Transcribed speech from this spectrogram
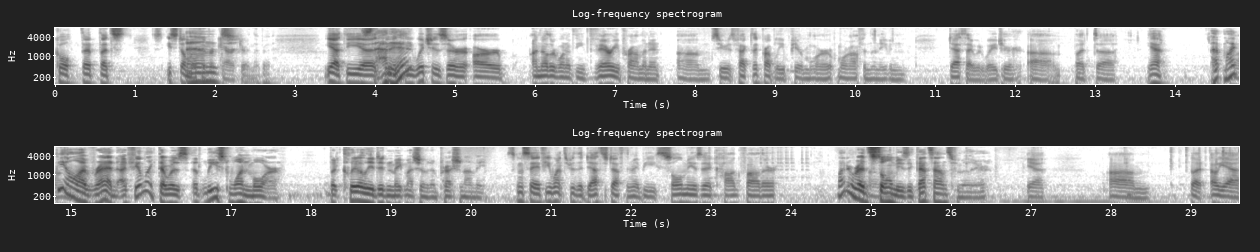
Cool. That that's he's still my And- favorite character in there. But yeah, the uh, the, the witches are are another one of the very prominent um, series. In fact, they probably appear more more often than even Death. I would wager. Um, but uh, yeah, That might be Um, all I've read. I feel like there was at least one more, but clearly it didn't make much of an impression on me. I was gonna say if you went through the Death stuff, then maybe Soul Music, Hogfather. Might have read Um, Soul Music. That sounds familiar. Yeah. Um, but oh yeah,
